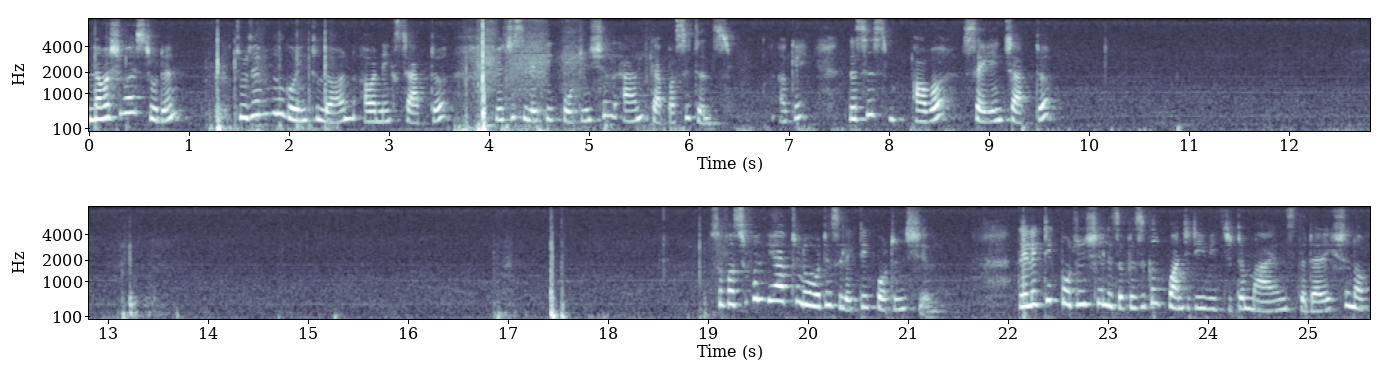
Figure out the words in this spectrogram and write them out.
Namaskar student. Today we will going to learn our next chapter which is electric potential and capacitance. Okay. This is our second chapter. So first of all we have to know what is electric potential. The electric potential is a physical quantity which determines the direction of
